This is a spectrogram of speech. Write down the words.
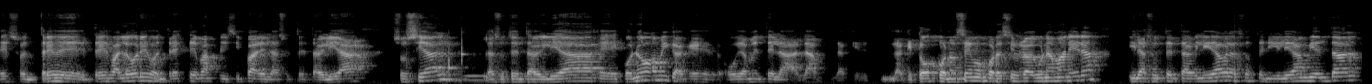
eso, en tres, tres valores o en tres temas principales. La sustentabilidad social, la sustentabilidad eh, económica, que es obviamente la, que, la que todos conocemos, por decirlo de alguna manera, y la sustentabilidad o la sostenibilidad ambiental,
